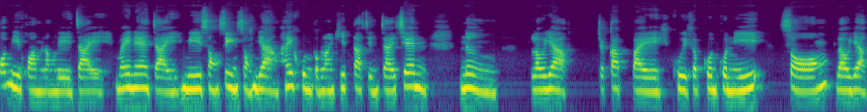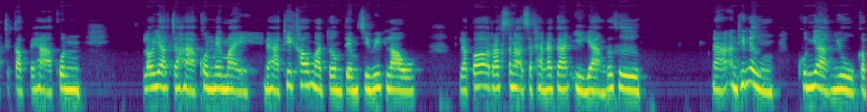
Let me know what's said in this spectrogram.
ก็มีความลังเลใจไม่แน่ใจมีสองสิ่งสองอย่างให้คุณกำลังคิดตัดสินใจ เช่นหนึ่งเราอยากจะกลับไปคุยกับคนคนนี้สองเราอยากจะกลับไปหาคน เราอยากจะหาคนใหม่ๆนะคะที่เข้ามาเติมเต็มชีวิตเรา แล้วก็ลักษณะสถานการณ์อีกอย่างก็คือนะอันที่หนึ่งคุณอยากอยู่กับ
